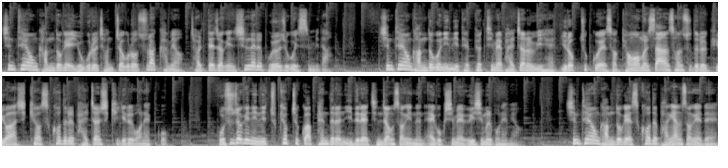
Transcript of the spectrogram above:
신태용 감독의 요구를 전적으로 수락하며 절대적인 신뢰를 보여주고 있습니다. 신태용 감독은 인니 대표팀의 발전을 위해 유럽 축구에서 경험을 쌓은 선수들을 귀화시켜 스쿼드를 발전시키기를 원했고 보수적인 인니 축협 측과 팬들은 이들의 진정성 있는 애국심에 의심을 보내며 신태용 감독의 스쿼드 방향성에 대해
